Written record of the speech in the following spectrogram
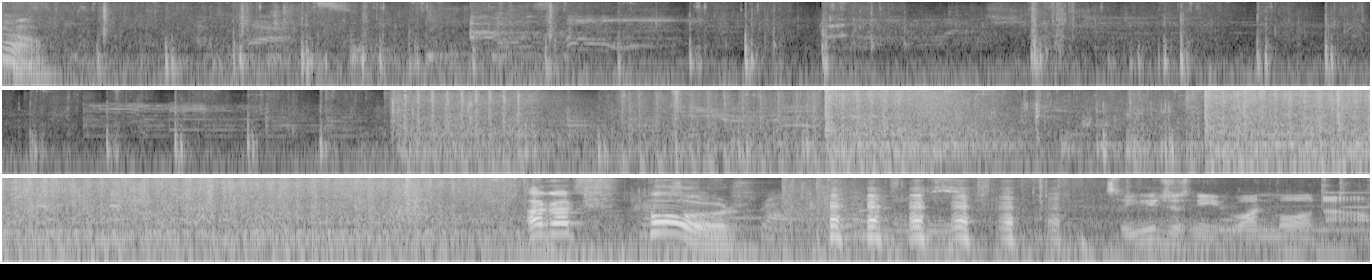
Oh. I got four. So you just need one more now.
